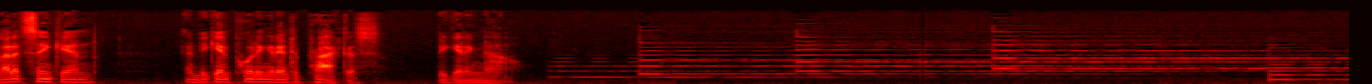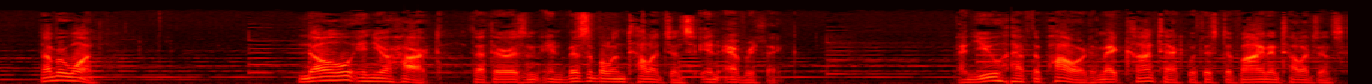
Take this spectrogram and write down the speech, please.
let it sink in, and begin putting it into practice, beginning now. Number one, know in your heart that there is an invisible intelligence in everything and you have the power to make contact with this divine intelligence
